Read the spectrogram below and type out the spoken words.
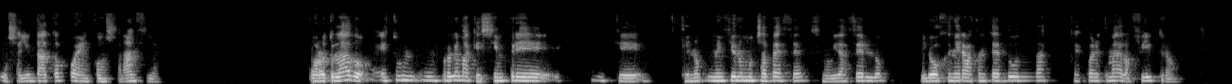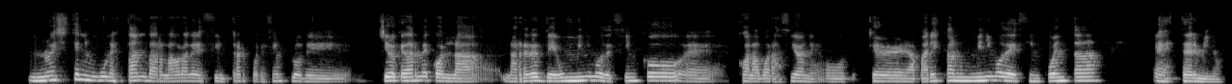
uséis datos pues en consonancia. Por otro lado, esto es un, problema que siempre, que, que no menciono muchas veces, se me olvida hacerlo, y luego genera bastantes dudas, que es con el tema de los filtros. No existe ningún estándar a la hora de filtrar, por ejemplo, de quiero quedarme con las redes de un mínimo de 5 eh, colaboraciones o que aparezcan un mínimo de 50 eh, términos.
